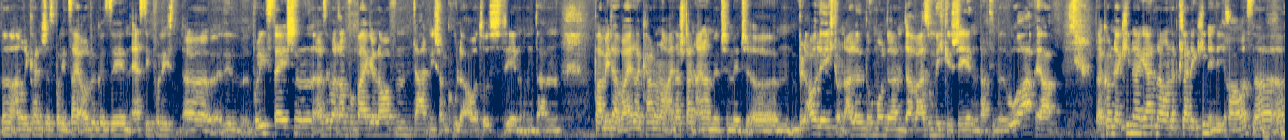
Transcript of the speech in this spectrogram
Ne, amerikanisches Polizeiauto gesehen, erst die, Poli äh, die Police Station, da sind wir dran vorbeigelaufen, da hatten die schon coole Autos stehen und dann ein paar Meter weiter kam noch einer, stand einer mit, mit ähm, Blaulicht und allem drum und dran, da war so mich geschehen und dachte ich mir so, wow, ja, da kommt der Kindergärtner und das kleine Kind in dich raus, ne?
